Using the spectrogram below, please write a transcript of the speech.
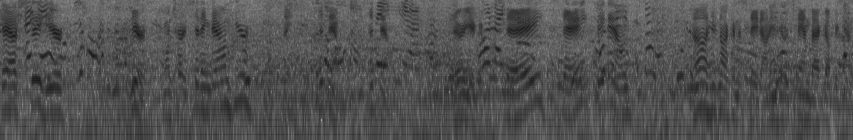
Cash, stay here. Here, want to try sitting down here? Let's see. Sit down. Sit down. There you go. Stay, stay, stay down. No, he's not going to stay down. He's going to stand back up again.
